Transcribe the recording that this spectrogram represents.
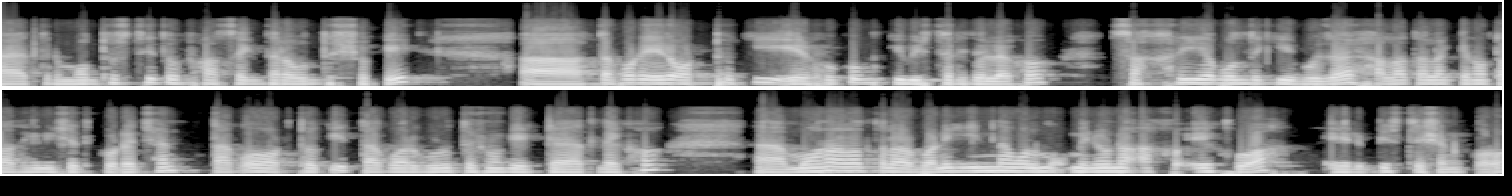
আয়াতের মধ্যস্থিত ফাসিক দ্বারা উদ্দেশ্য কি? তারপরে এর অর্থ কি? এর হুকুম কি বিস্তারিত লেখো? সাখরিয়া বলতে কি বোঝায়? আল্লাহ তালা কেন তাদেরকে নিষেধ করেছেন? তাকওয়া অর্থ কি? তাকওয়ার গুরুত্ব সঙ্গে একটা আয়াত লেখো। মহান আল্লাহ তালার বাণী, ইন্নামাল মুমিনুনা আখ ইখওয়া, এর বিশ্লেষণ করো।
